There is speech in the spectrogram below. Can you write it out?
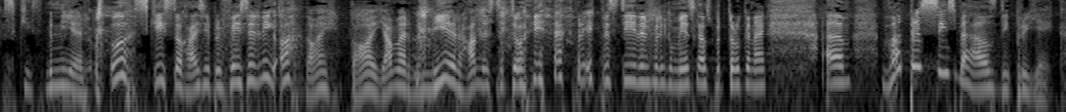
Skus, meneer. O, oh, skus tog, hy is die professor nie. Ag, oh, daai, daai jammer, meneer Hannes de Tooy, projekbestuurder vir die gemeenskapsbetrokkenheid. Ehm, um, wat presies behels die projek,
